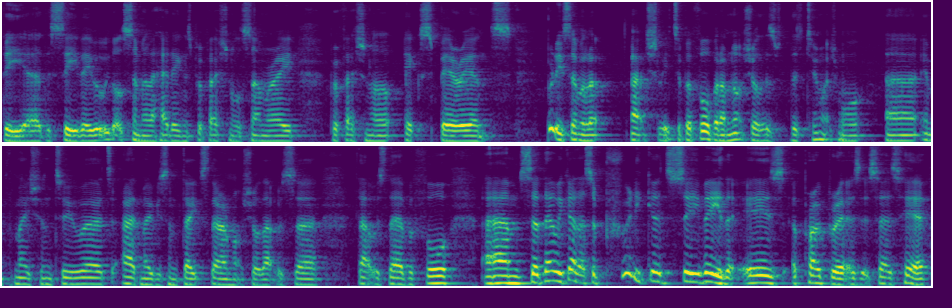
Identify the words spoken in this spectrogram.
the uh, the CV. But we've got similar headings: professional summary, professional experience, pretty similar actually to before, but I'm not sure there's there's too much more uh, information to uh, to add. Maybe some dates there. I'm not sure that was uh, that was there before. Um, so there we go. That's a pretty good CV that is appropriate, as it says here.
